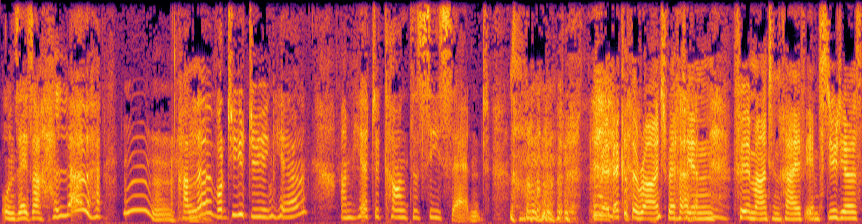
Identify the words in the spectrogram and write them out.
und sie sagen, hello, hmm, hello, what are you doing here? I'm here to count the sea sand. we were back at the ranch, back in Fairmount in Chai FM studios.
